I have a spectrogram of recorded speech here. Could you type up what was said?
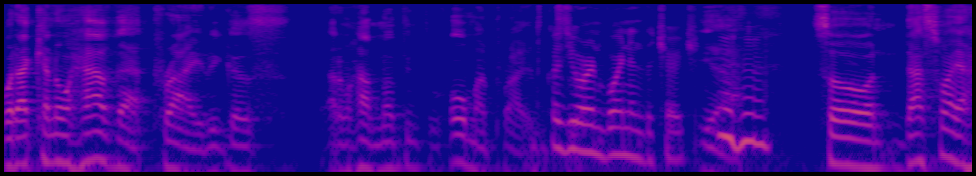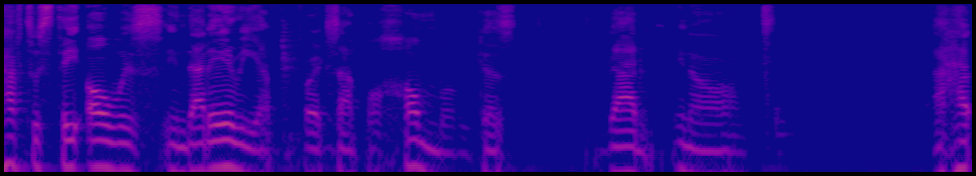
But I cannot have that pride because I don't have nothing to hold my pride. Because you weren't born in the church. Yeah. Mm-hmm. So that's why I have to stay always in that area. For example, humble because God, you know, I have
